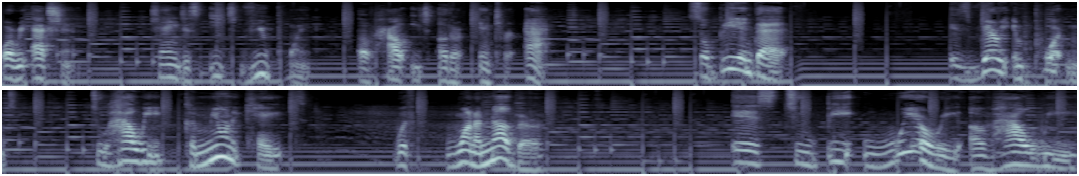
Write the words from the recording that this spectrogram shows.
or reaction changes each viewpoint of how each other interact. So, being that is very important to how we communicate with one another is to be weary of how we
